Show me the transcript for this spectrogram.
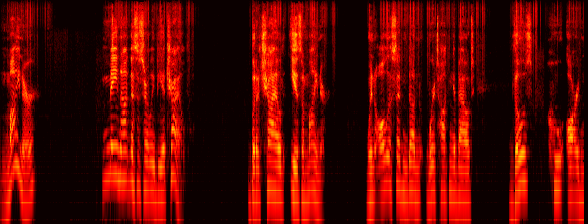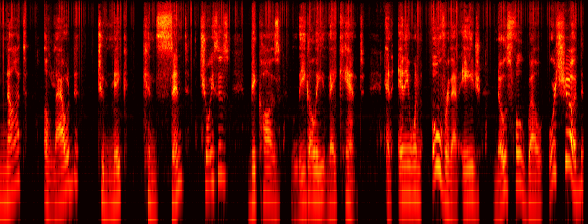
minor may not necessarily be a child but a child is a minor. When all is said and done we're talking about those who are not allowed to make consent choices because legally they can't. And anyone over that age knows full well, or should,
